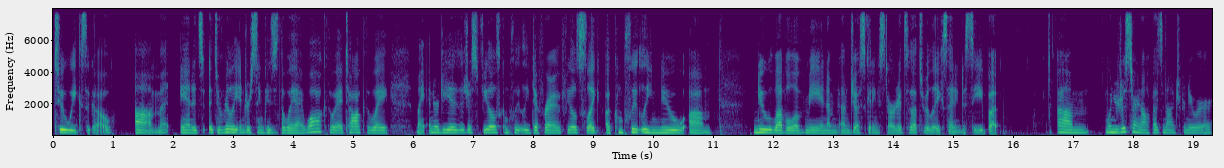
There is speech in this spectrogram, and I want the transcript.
two weeks ago. Um, and it's it's really interesting because the way I walk, the way I talk, the way my energy is, it just feels completely different. It feels like a completely new um, new level of me, and I'm I'm just getting started. So that's really exciting to see. But um, when you're just starting off as an entrepreneur,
